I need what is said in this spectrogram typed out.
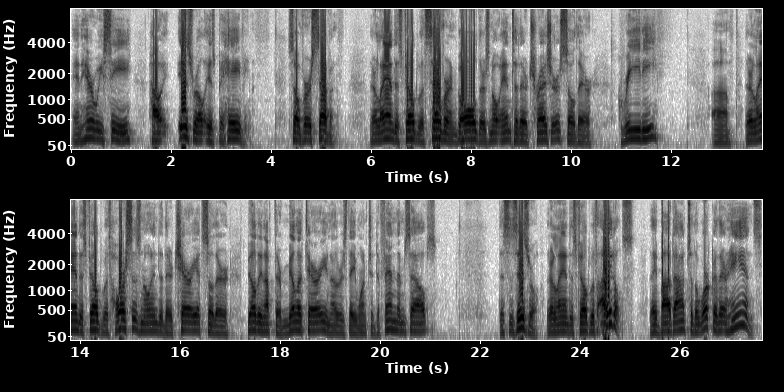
And here we see how Israel is behaving. So, verse 7 their land is filled with silver and gold. There's no end to their treasures, so they're greedy. Um, their land is filled with horses, no end to their chariots, so they're building up their military. In other words, they want to defend themselves. This is Israel. Their land is filled with idols. They bow down to the work of their hands,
